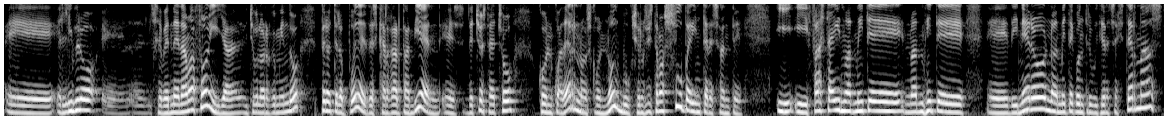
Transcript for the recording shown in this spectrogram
eh, el libro eh, se vende en Amazon y ya he dicho que lo recomiendo, pero te lo puedes descargar también. Es, de hecho, está hecho con cuadernos, con notebooks, es un sistema súper interesante. Y, y FastAI no admite, no admite eh, dinero, no admite contribuciones externas.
